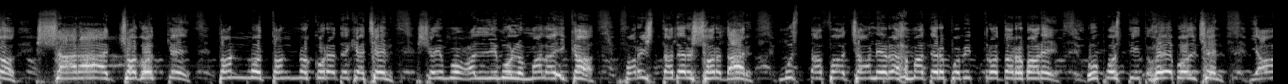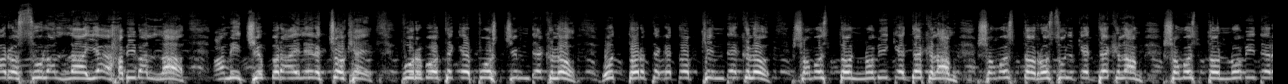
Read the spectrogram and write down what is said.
সারা জগৎকে তন্ন তন্ন করে দেখেছেন সেই মুআল্লিমুল মালাইকা, ফরিস্তাদের সর্দার মুস্তাফা জানে রহমাতের পবিত্র দরবারে উপস্থিত হয়ে বলছেন, ইয়া রাসূলুল্লাহ, ইয়া হাবিবাল্লাহ, আমি জিব্রাইলের চোখে পূর্ব থেকে পশ্চিম দেখল, উত্তর থেকে দক্ষিণ দেখল, সমস্ত নবীকে দেখলাম, সমস্ত রসুলকে দেখলাম, সমস্ত নবীদের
